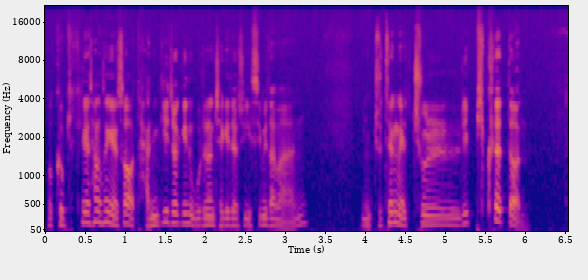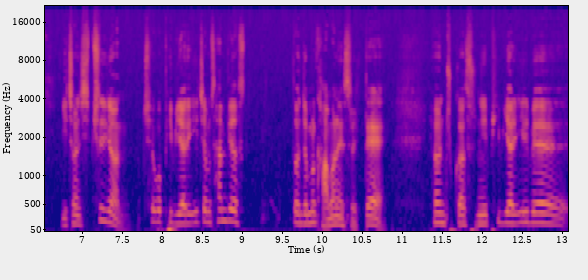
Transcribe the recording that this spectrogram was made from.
뭐 급격하게 상승해서 단기적인 우려는 제기될 수 있습니다만 음, 주택 매출이 피크였던 2017년 최고 PBR이 2.3배였던 점을 감안했을 때 현 주가 수준이 PBR 1배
